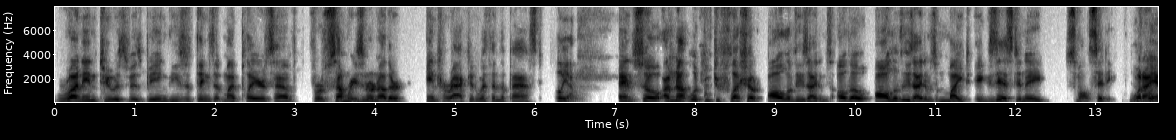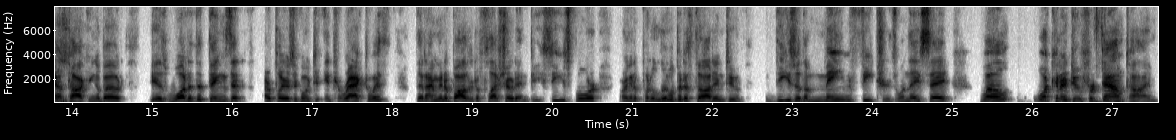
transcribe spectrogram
run into as, as being these are things that my players have, for some reason or another, interacted with in the past. oh yeah. And so I'm not looking to flesh out all of these items, although all of these items might exist in a small city. What I am talking about is what are the things that our players are going to interact with that I'm going to bother to flesh out NPCs for, or I'm going to put a little bit of thought into. These are the main features when they say, well, what can I do for downtime?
